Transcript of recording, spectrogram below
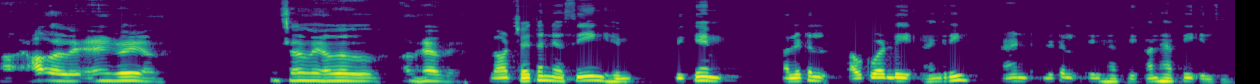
uh, outwardly angry and internally a little unhappy. Lord Chaitanya, seeing him, became a little outwardly angry and little unhappy, unhappy inside.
